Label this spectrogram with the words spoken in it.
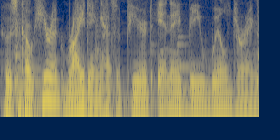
whose coherent writing has appeared in a bewildering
